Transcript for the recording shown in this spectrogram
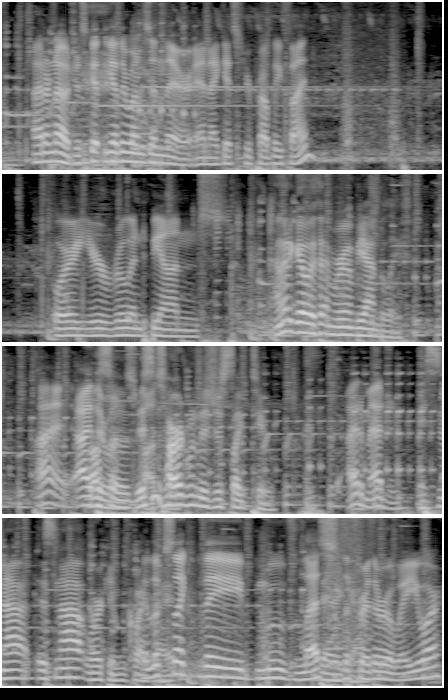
I don't know. Just get the other ones in there, and I guess you're probably fine. Or you're ruined beyond. I'm gonna go with I'm ruined beyond belief. I, either also, this is hard when there's just like two. I'd imagine. It's not. It's not working quite. It looks right. like they move less the go. further away you are.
